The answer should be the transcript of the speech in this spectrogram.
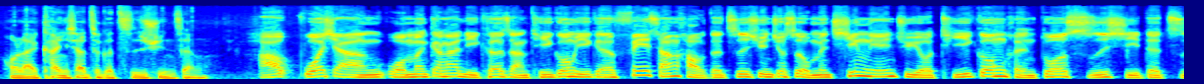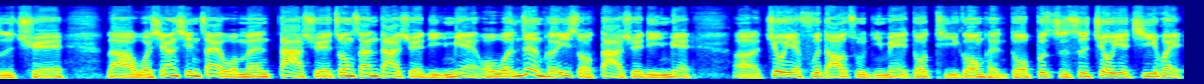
好来看一下这个资讯，这样。好，我想我们刚刚李科长提供一个非常好的资讯，就是我们青年局有提供很多实习的职缺。那我相信在我们大学，中山大学里面，我问任何一所大学里面，呃，就业辅导组里面也都提供很多，不只是就业机会，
